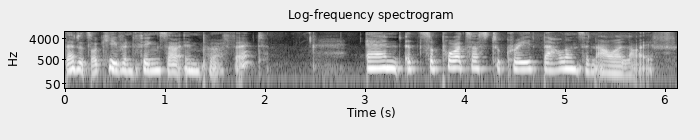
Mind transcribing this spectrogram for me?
that it's okay when things are imperfect. And it supports us to create balance in our life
